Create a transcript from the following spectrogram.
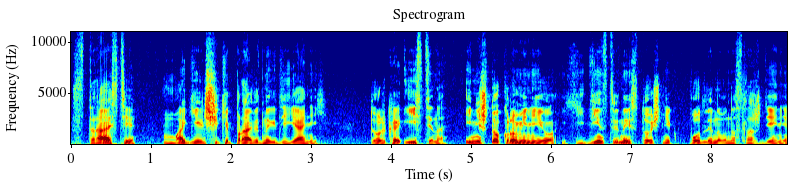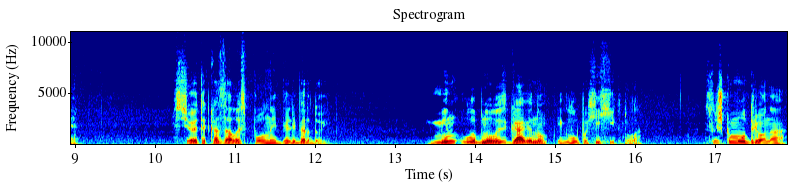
страсти — могильщики праведных деяний. Только истина и ничто, кроме нее, единственный источник подлинного наслаждения. Все это казалось полной белибердой. Мин улыбнулась Гавину и глупо хихикнула. «Слишком мудрено.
